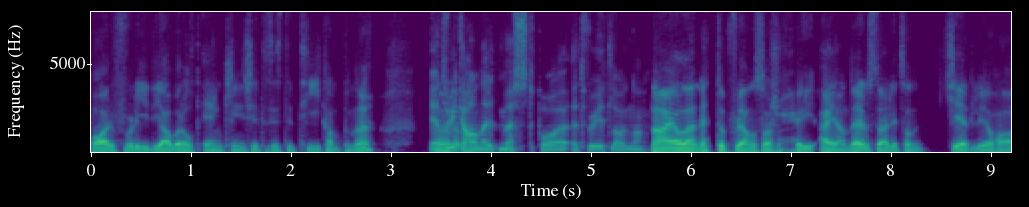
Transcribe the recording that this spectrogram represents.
bare fordi de har bare holdt én clean sheet de siste ti kampene. Jeg tror ikke han er et must på et free hit-lag nå. Nei, og det er nettopp fordi han også har så høy eierandel, så det er litt sånn kjedelig å ha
